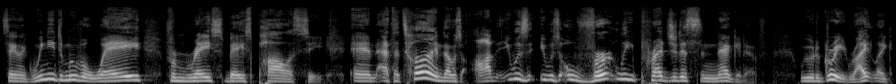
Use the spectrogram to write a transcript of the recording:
saying like we need to move away from race-based policy. And at the time that was it was it was overtly prejudiced and negative we would agree, right? Like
